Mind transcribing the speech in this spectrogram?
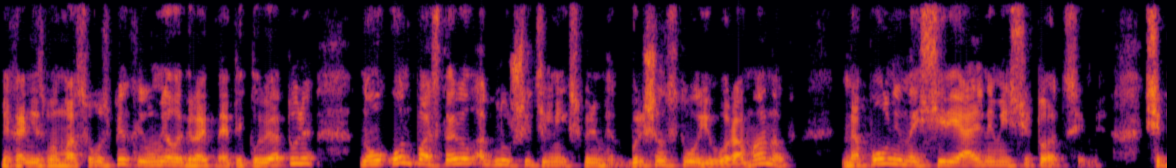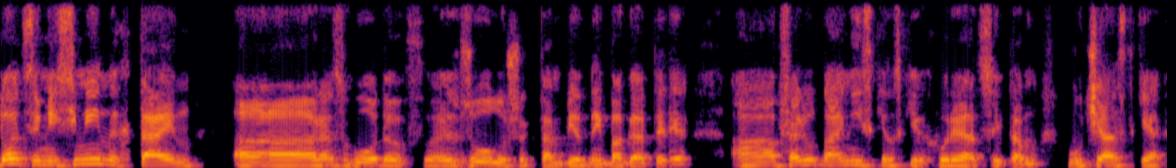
механизмы массового успеха и умел играть на этой клавиатуре, но он поставил оглушительный эксперимент. Большинство его романов наполнены сериальными ситуациями. Ситуациями семейных тайн, а, разводов, э, золушек, там бедные, богатые – а абсолютно анискинских вариаций там в участке,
